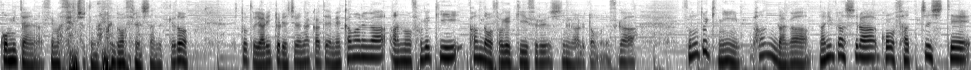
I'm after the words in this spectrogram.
子みたいな、すいません、ちょっと名前ど忘れしたんですけど、人とやり取りしてる中で、メカ丸があの狙撃、パンダを狙撃するシーンがあると思うんですが、その時にパンダが何かしらこう察知して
